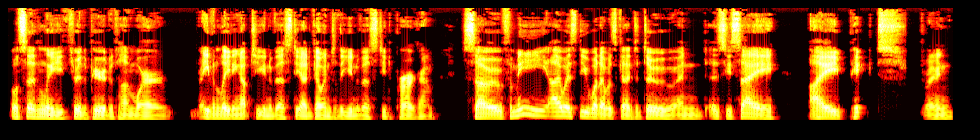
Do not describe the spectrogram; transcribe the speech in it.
well, certainly through the period of time where even leading up to university, I'd go into the university to program. So for me, I always knew what I was going to do. And as you say, I picked, I mean,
